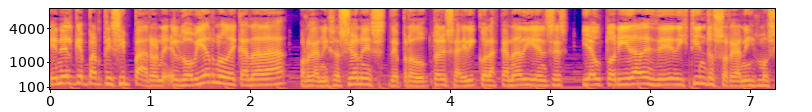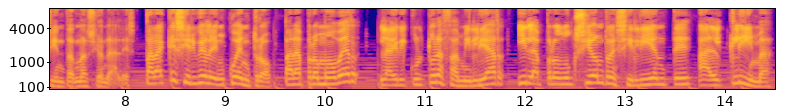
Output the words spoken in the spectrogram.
en el que participaron el gobierno de Canadá, organizaciones de productores agrícolas canadienses y autoridades de distintos organismos internacionales. ¿Para qué sirvió el encuentro? Para promover la agricultura familiar y la producción resiliente al clima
